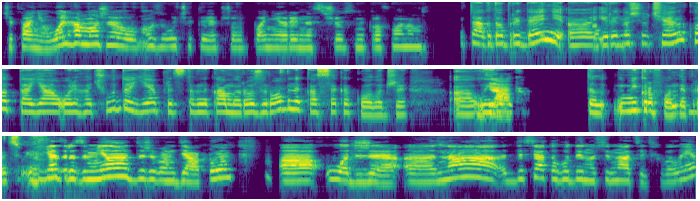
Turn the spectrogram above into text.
Чи пані Ольга може озвучити, якщо у пані Ірини щось з мікрофоном? Так, добрий день. Е, Ірина Шевченко та я, Ольга Чудо, є представниками розробника SEC Ecology. Е, У Ірини тел- мікрофон не працює. Я зрозуміла, дуже вам дякую. Отже, е, на 10 годину 17 хвилин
